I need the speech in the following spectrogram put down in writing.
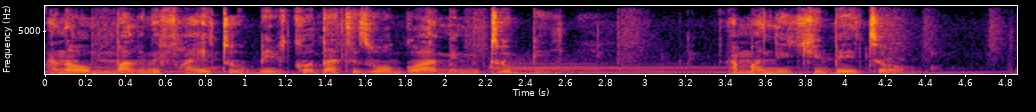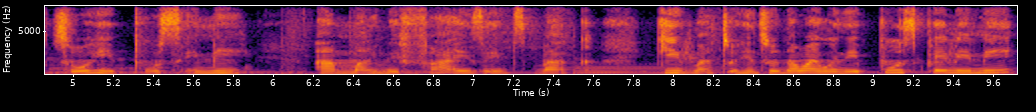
and I will magnify it to be because that is what God made me to be. I'm an incubator. So He puts in me, and magnifies it back, give back to him. So that way when he puts pain in me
